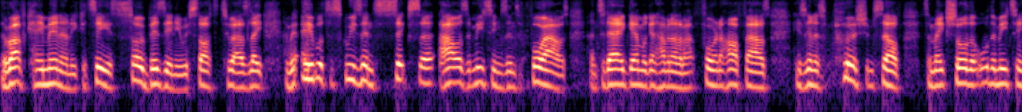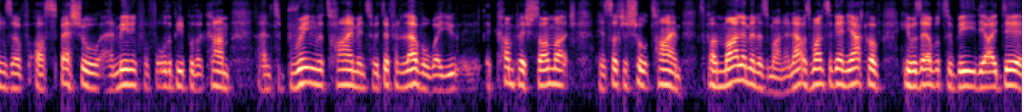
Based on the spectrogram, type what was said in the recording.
the Rav came in and you could see he's so busy and he started two hours late, and we're able to squeeze in six uh, hours of meetings into four hours. And today, again, we're going to have another about four and a half hours. He's going to push himself to make sure that all the meetings are, are special and meaningful for all the people that come and to bring the time into a different level where you accomplish so much in such a short time. It's called Milam man. And that was once again Yaakov. He was able to be the idea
